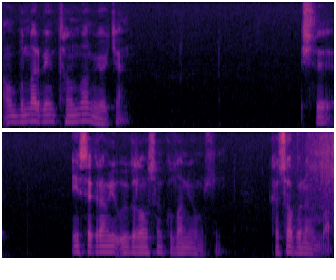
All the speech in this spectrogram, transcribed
Ama bunlar beni tanımlamıyorken işte Instagram uygulamasını kullanıyor musun? Kaç abonen var?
